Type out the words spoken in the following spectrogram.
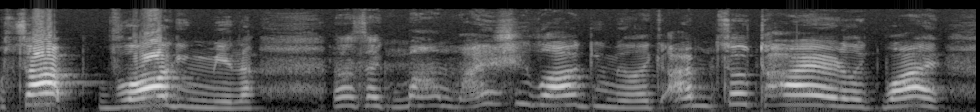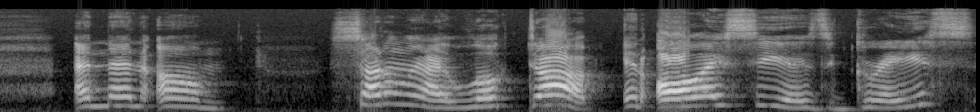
stop vlogging me. And I, and I was like, Mom, why is she vlogging me? Like, I'm so tired. Like, why? And then, um, suddenly I looked up and all I see is Grace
